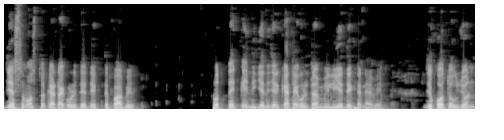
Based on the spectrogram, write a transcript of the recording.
যে সমস্ত ক্যাটাগরিতে দেখতে পাবে, প্রত্যেককে নিজের নিজের ক্যাটাগরিটা মিলিয়ে দেখে নেবে। যে কতজন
